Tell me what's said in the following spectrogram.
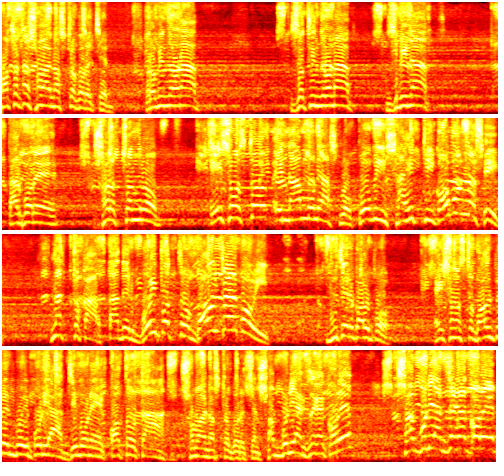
কতটা সময় নষ্ট করেছেন? রবীন্দ্রনাথ, যতীন্দ্রনাথ জুবিনাথ তারপরে শরৎচন্দ্র, এই সমস্ত এই নাম মনে আসলো। কবি, সাহিত্যিক, ঔপন্যাসিক, নাট্যকার, তাদের বইপত্র, গল্পের বই, ভূতের গল্প। এই সমস্ত গল্পের বই পড়িয়া জীবনে কতটা সময় নষ্ট করেছেন? সবগুলি এক জায়গায় করেন সবগুলি এক জায়গায় করেন।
